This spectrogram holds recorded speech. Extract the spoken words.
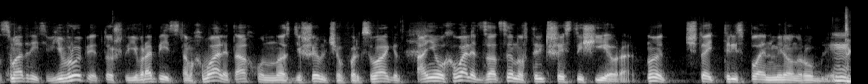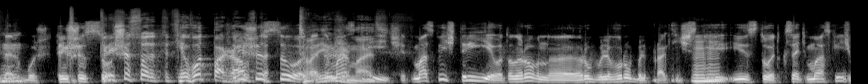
смотрите, в Европе то, что европейцы там хвалят, ах, он у нас дешевле, чем Volkswagen. Они его хвалят за цену в 36 тысяч евро. Ну, это, считайте, 3,5 миллиона рублей. Mm-hmm. Даже больше. 3600. 3600, это тебе вот, пожалуйста. 3600. Твою это москвич. Это москвич 3Е. Вот он ровно рубль в рубль практически mm-hmm. и стоит. Кстати, москвич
